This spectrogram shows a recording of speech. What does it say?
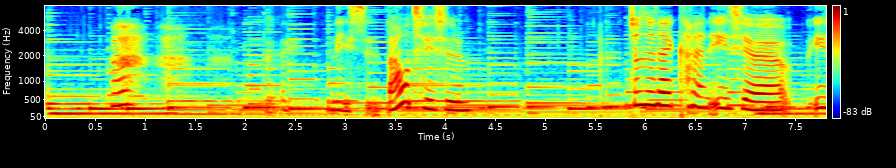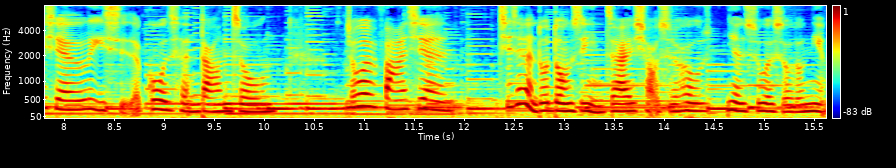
对，历史，然后其实就是在看一些一些历史的过程当中，就会发现。其实很多东西你在小时候念书的时候都念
